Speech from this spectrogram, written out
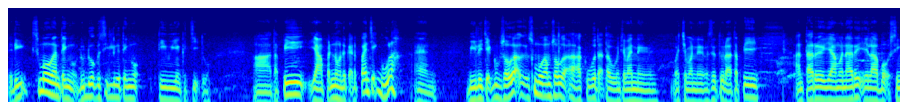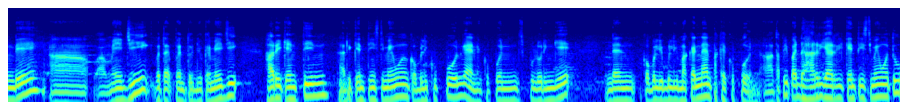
Jadi semua orang tengok, duduk bersila tengok TV yang kecil tu. Ha, tapi yang penuh dekat depan cikgu lah kan. Bila cikgu bersorak semua orang bersorak lah. Aku pun tak tahu macam mana macam mana masa tu lah. Tapi antara yang menarik ialah Boxing Day, uh, Magic, pertunjukan Magic, hari kantin, hari kantin istimewa kau beli kupon kan, kupon RM10 and then kau boleh beli makanan pakai kupon. Uh, tapi pada hari-hari kantin istimewa tu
